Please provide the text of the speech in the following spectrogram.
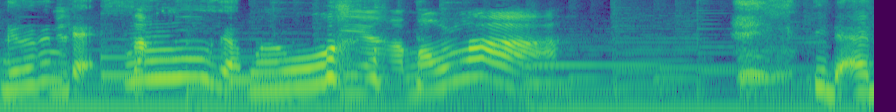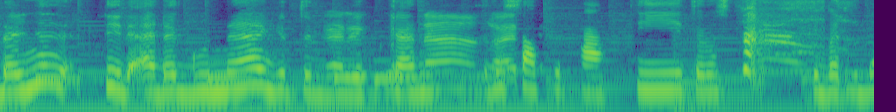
gitu kan kayak Nyesek. "Uh, nggak mau. Iya nggak mau lah. Tidak adanya tidak ada guna gitu duit kan guna, terus sakit hati terus tiba-tiba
